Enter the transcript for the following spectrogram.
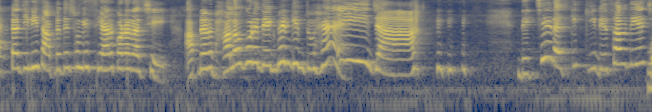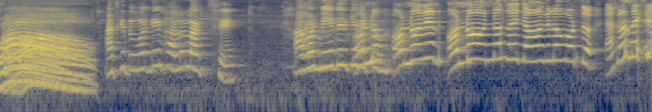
একটা জিনিস আপনাদের সঙ্গে শেয়ার করার আছে। আপনারা ভালো করে দেখবেন কিন্তু হ্যাঁ? এই যা। দেখছেন? আজকে কি ড্রেস আপ দিয়েছে আজকে তোমাকেই ভালো লাগছে। আমার মেয়েদেরকে অন্য। অন্যদিন অন্য অন্য সেই জামাগুলো পরতো। এখন দেখছি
